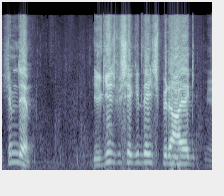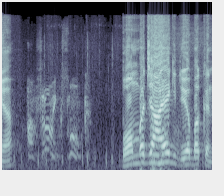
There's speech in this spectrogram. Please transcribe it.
Şimdi ilginç bir şekilde hiçbiri A'ya gitmiyor. Bombacı A'ya gidiyor bakın.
